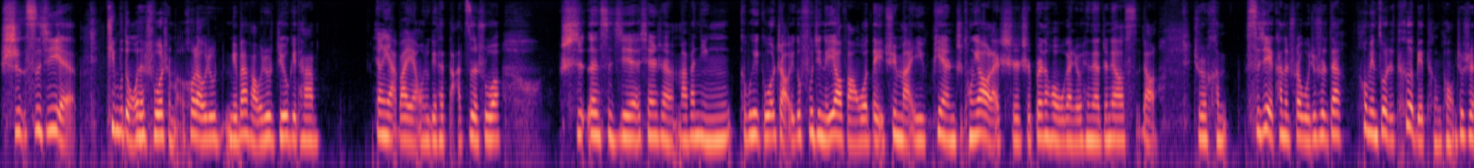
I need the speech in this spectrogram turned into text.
司司机也听不懂我在说什么。后来我就没办法，我就只有给他像哑巴一样，我就给他打字说：“司嗯，司机先生，麻烦您可不可以给我找一个附近的药房？我得去买一片止痛药来吃吃，不然的话，我感觉我现在真的要死掉了。就是很，司机也看得出来，我就是在后面坐着特别疼痛，就是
